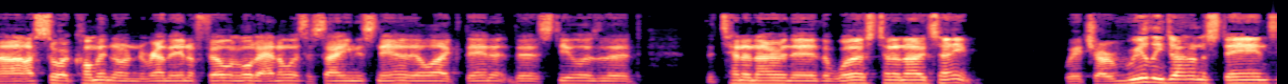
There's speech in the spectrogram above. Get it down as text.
uh, I saw a comment on around the NFL, and a lot of analysts are saying this now. They're like, then the Steelers are the ten and zero, and they're the worst ten and zero team, which I really don't understand.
